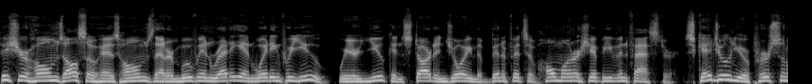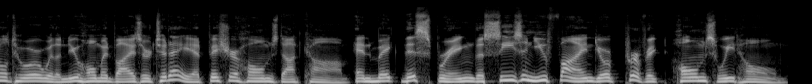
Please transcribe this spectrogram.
Fisher Homes also has homes that are move in ready and waiting for you, where you can start enjoying the benefits of homeownership even faster. Schedule your personal tour with a new home advisor today at FisherHomes.com and make this spring the season you find your perfect home sweet home.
